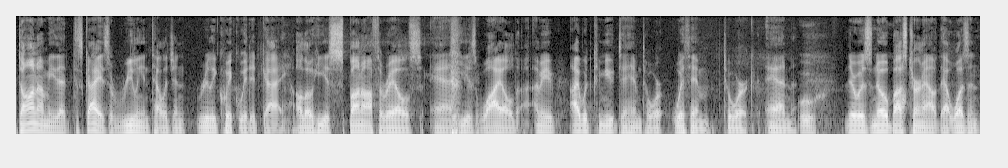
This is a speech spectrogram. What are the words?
dawned on me that this guy is a really intelligent, really quick-witted guy. Although he is spun off the rails and he is wild. I mean, I would commute to him to work with him to work, and Ooh. there was no bus turnout that wasn't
